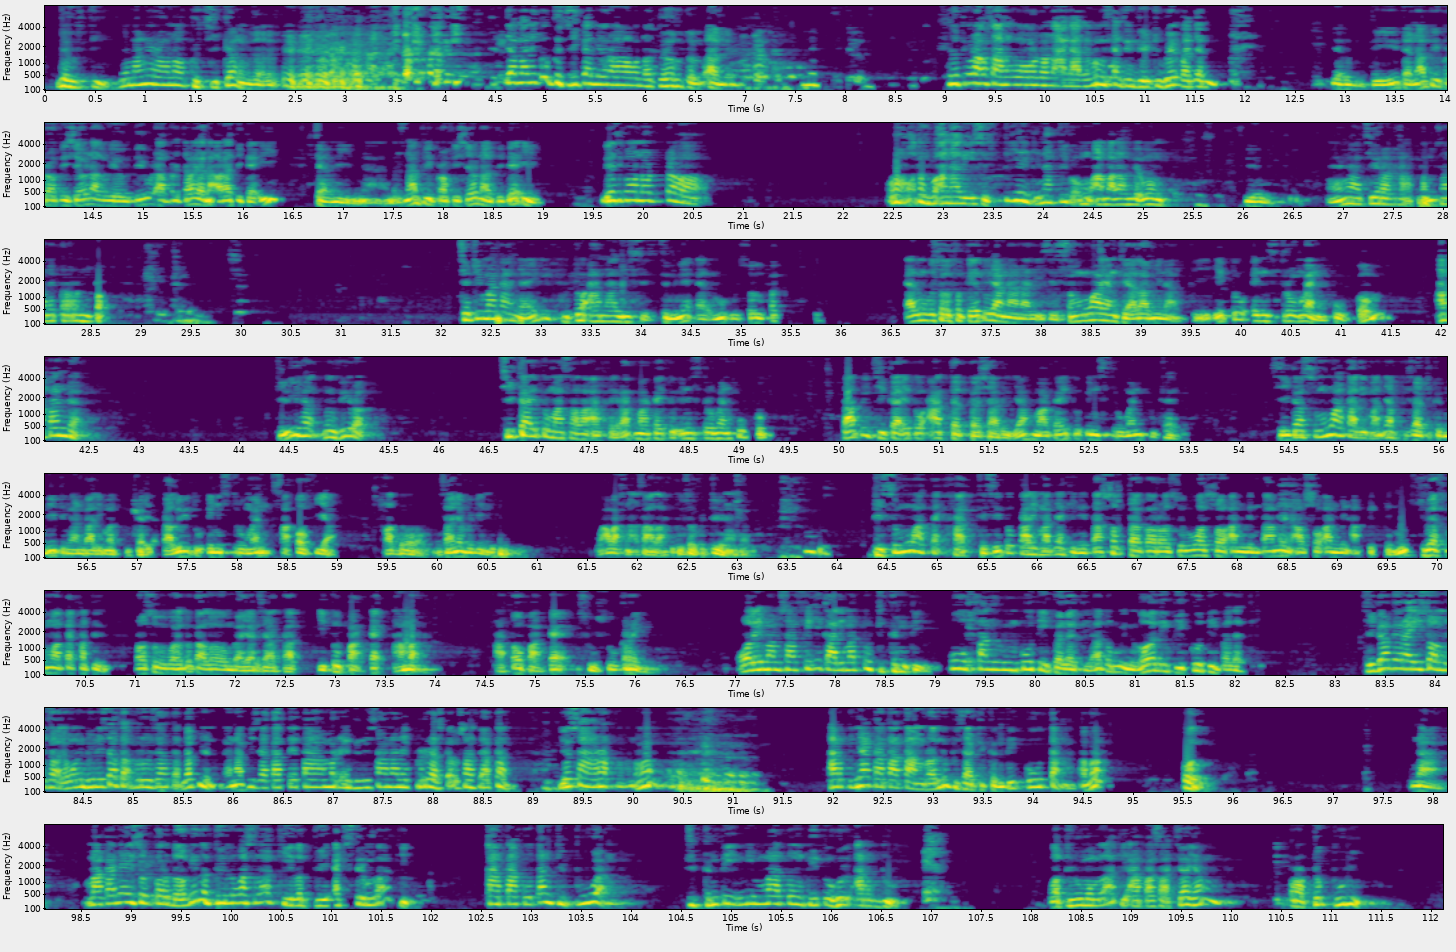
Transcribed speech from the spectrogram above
Yahudi. Memangnya rano gejikan misalnya. Zaman itu ya rano tuh tuh aneh. Itu orang ngono nak ngal wong sing duwe dhuwit pancen Yahudi dan Nabi profesional Yahudi ora percaya nak ora dikai jaminan. Terus Nabi profesional dikai. Dia sih ngono tok. Ora kok terus analisis. Piye iki Nabi kok mau amalah mbek wong Yahudi. Eh ngaji ra khatam kerentok. Jadi makanya ini butuh analisis jenenge ilmu usul fikih. Ilmu usul fikih itu yang analisis. Semua yang dialami Nabi itu instrumen hukum apa enggak? Dilihat nuzirat. Jika itu masalah akhirat, maka itu instrumen hukum. Tapi jika itu adat basariyah, maka itu instrumen budaya. Jika semua kalimatnya bisa diganti dengan kalimat budaya. Kalau itu instrumen sakofia, hador. Misalnya begini. Wawas nak salah, itu gede nak salah. Di semua teks hadis itu kalimatnya gini, tasoddaka Rasulullah so'an min tamin al so'an min. Itu jelas semua teks hadis. Rasulullah itu kalau membayar zakat, itu pakai tamar atau pakai susu kering. Oleh Imam Syafi'i kalimat itu digenti. Kutan mingkuti baladi atau min bikuti baladi. Jika kira iso misalnya, orang Indonesia gak perlu zakat, tapi ya, Nabi zakat tamer Indonesia nih beras gak usah zakat. Ya syarat? Artinya kata tamron itu bisa diganti kutan, apa? Kut. Nah, makanya isu Kordowi lebih luas lagi, lebih ekstrim lagi. Kata kutan dibuang, digenti mimatung dituhul ardu. Lebih umum lagi apa saja yang produk bumi.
